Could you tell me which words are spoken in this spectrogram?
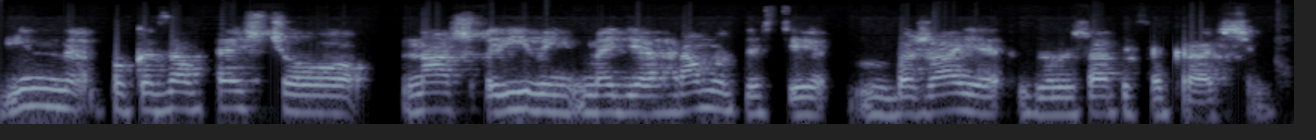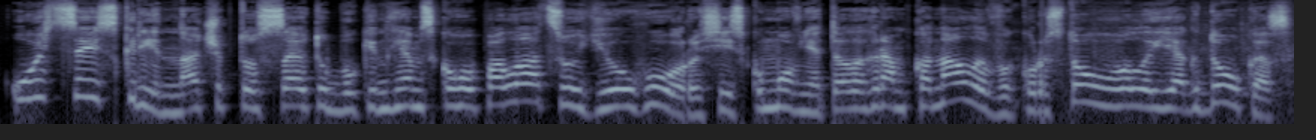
Він показав те, що наш рівень медіаграмотності бажає залишатися кращим. Ось цей скрін, начебто з сайту Букінгемського палацу, його російськомовні телеграм-канали використовували як доказ.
